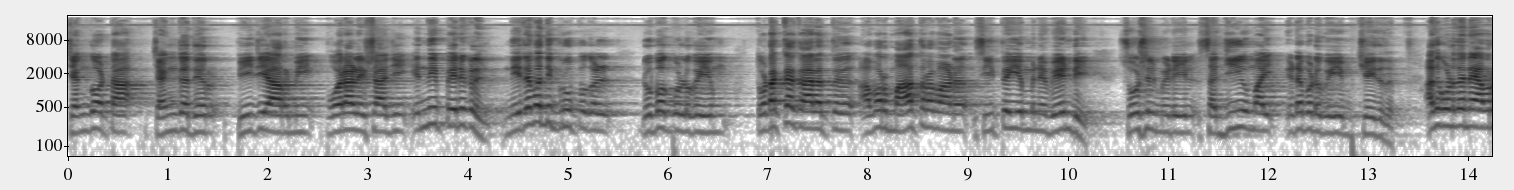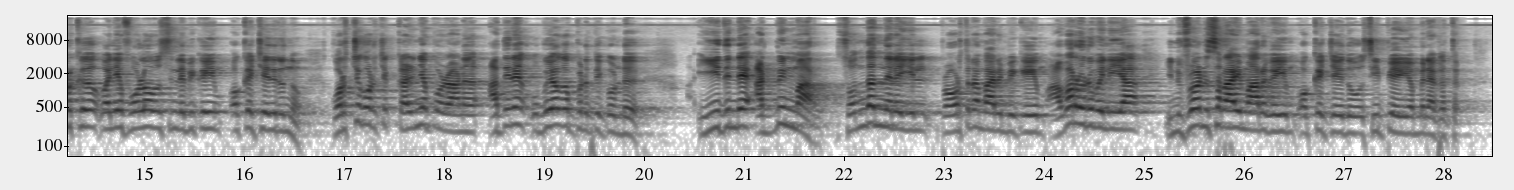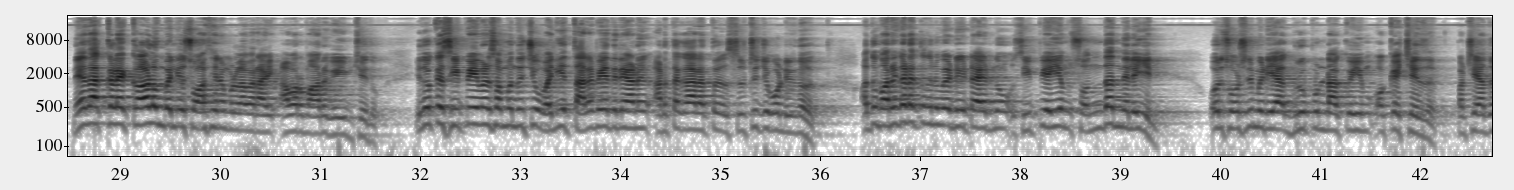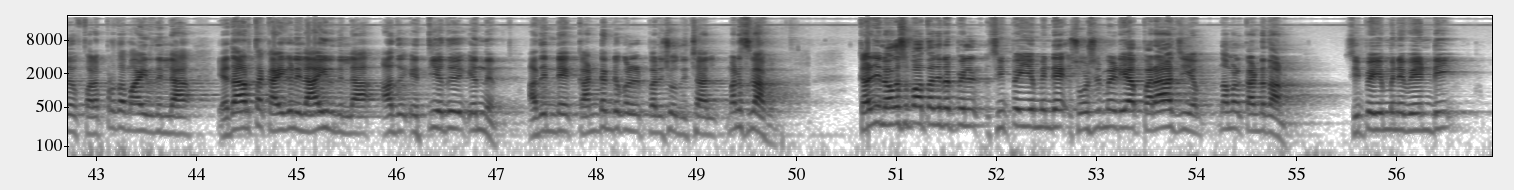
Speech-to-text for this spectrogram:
Chenkotta Chenkathir P J army Porali Shaji എന്നീ പേരുകളിൽ നിരവധി ഗ്രൂപ്പുകൾ രൂപം കൊള്ളുകയും തുടക്കകാലത്ത് അവർ മാത്രമാണ് സി പി ഐ എമ്മിന് വേണ്ടി സോഷ്യൽ മീഡിയയിൽ സജീവമായി ഇടപെടുകയും ചെയ്തത്. അതുകൊണ്ട് തന്നെ അവർക്ക് വലിയ ഫോളോവേഴ്സ് ലഭിക്കുകയും ഒക്കെ ചെയ്തിരുന്നു. കുറച്ച് കുറച്ച് കഴിഞ്ഞപ്പോഴാണ് അതിനെ ഉപയോഗപ്പെടുത്തിക്കൊണ്ട് ഇതിന്റെ അഡ്മിന്മാർ സ്വന്തം നിലയിൽ പ്രവർത്തനം ആരംഭിക്കുകയും അവർ ഒരു വലിയ ഇൻഫ്ലുവൻസറായി മാറുകയും ഒക്കെ ചെയ്തു സി പി ഐ എമ്മിനകത്ത്. നേതാക്കളെക്കാളും വലിയ സ്വാധീനമുള്ളവരായി അവർ മാറുകയും ചെയ്തു. ഇതൊക്കെ സി പി എമ്മിനെ സംബന്ധിച്ച് വലിയ തലവേദനയാണ് അടുത്ത കാലത്ത് സൃഷ്ടിച്ചുകൊണ്ടിരുന്നത്. അത് മറികടക്കുന്നതിന് വേണ്ടിയിട്ടായിരുന്നു സി പി ഐ എം സ്വന്തം നിലയിൽ ഒരു സോഷ്യൽ മീഡിയ ഗ്രൂപ്പ് ഉണ്ടാക്കുകയും ഒക്കെ ചെയ്തത്. പക്ഷേ അത് ഫലപ്രദമായിരുന്നില്ല യഥാർത്ഥ കൈകളിലായിരുന്നില്ല അത് എത്തിയത് എന്ന് അതിന്റെ കണ്ടന്റുകൾ പരിശോധിച്ചാൽ മനസ്സിലാകും. കഴിഞ്ഞ ലോക്സഭാ തെരഞ്ഞെടുപ്പിൽ സി പി ഐ എമ്മിന്റെ സോഷ്യൽ മീഡിയ പരാജയം നമ്മൾ കണ്ടതാണ്. സി പി ഐ എമ്മിന് വേണ്ടി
